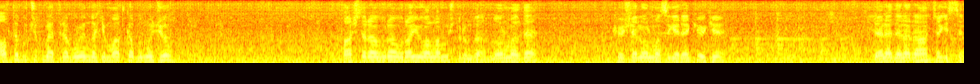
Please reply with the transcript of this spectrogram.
6,5 metre boyundaki matkabın ucu taşlara vura vura yuvarlanmış durumda. Normalde köşeli olması gerekiyor ki dele dele rahatça gitsin.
